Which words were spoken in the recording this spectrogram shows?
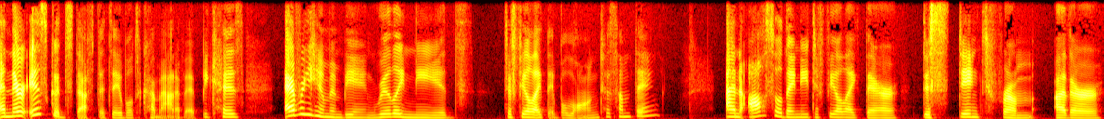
and there is good stuff that's able to come out of it because every human being really needs to feel like they belong to something. And also, they need to feel like they're distinct from other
